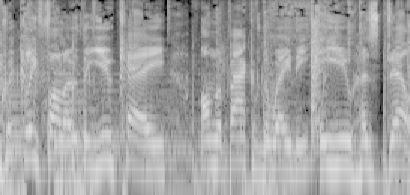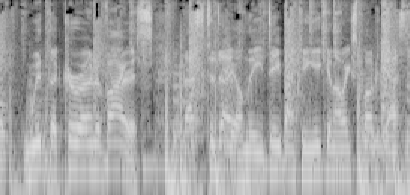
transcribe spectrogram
quickly follow the UK on the back of the way the EU has dealt with the coronavirus? That's today on the Debunking Economics podcast.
